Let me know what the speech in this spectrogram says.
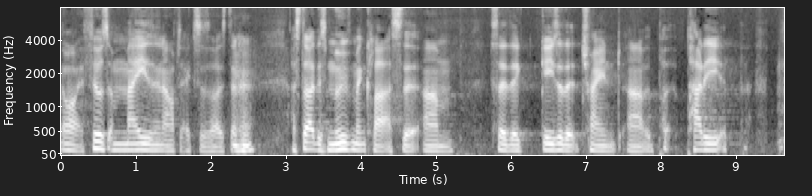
Oh, it feels amazing after exercise, doesn't it? Mhm. I started this movement class that, um, so the geezer that trained uh, P- Paddy,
